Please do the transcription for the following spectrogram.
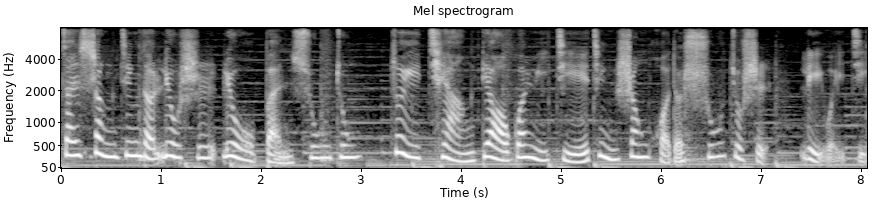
在圣经的六十六本书中，最强调关于洁净生活的书就是《利未记》。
